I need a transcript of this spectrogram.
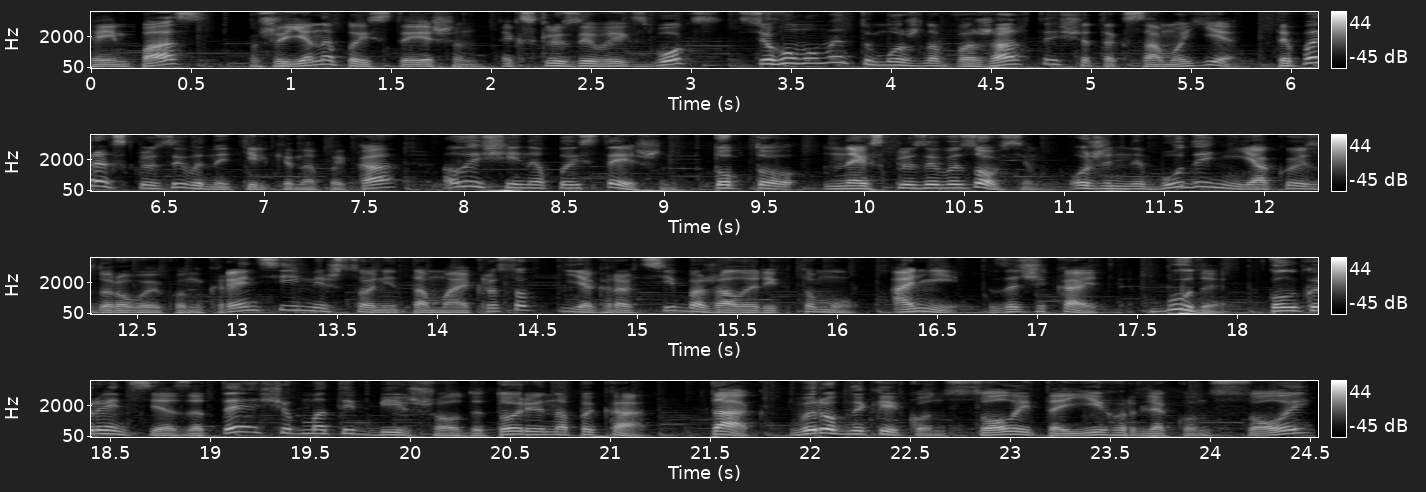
Game Pass вже є на PlayStation. Ексклюзиви Xbox з цього моменту можна вважати, що так само є. Тепер ексклюзиви не тільки на ПК, але ще й на PlayStation. Тобто не ексклюзиви зовсім. Отже, не буде ніякої здорової конкуренції між Sony та Microsoft, як гравці бажали рік тому. А ні, зачекайте, буде конкуренція за те, щоб мати більшу аудиторію на ПК. Так, виробники консолей та ігор для консолей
